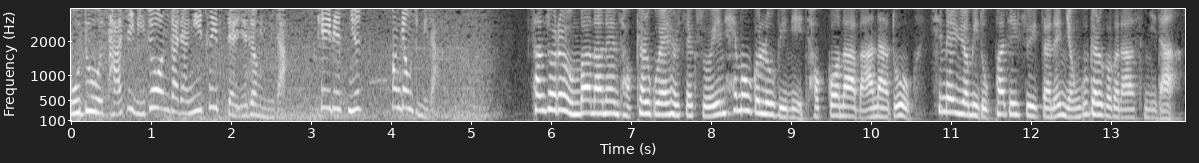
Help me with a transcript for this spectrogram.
모두 42조 원가량이 투입될 예정입니다. KBS 뉴스 황경주입니다. 산소를 운반하는 적혈구의 혈색소인 헤모글로빈이 적거나 많아도 치매 위험이 높아질 수 있다는 연구 결과가 나왔습니다.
